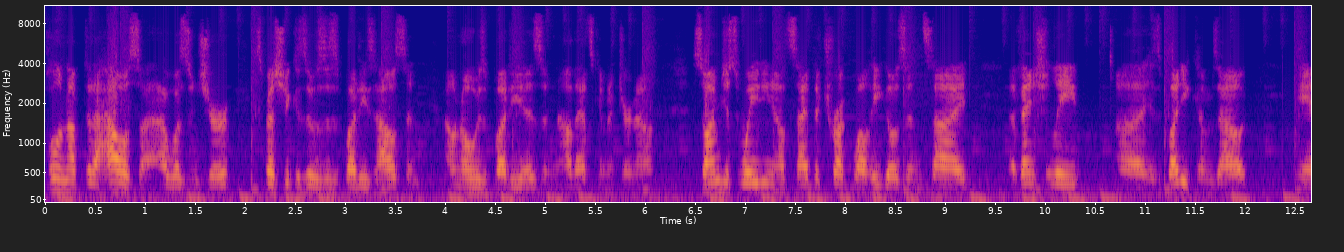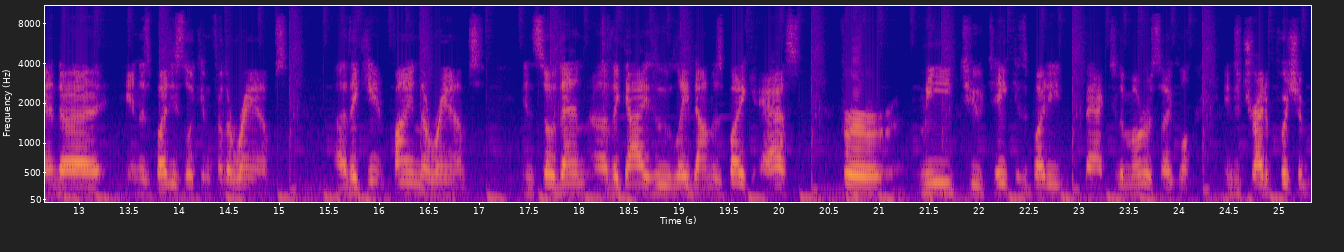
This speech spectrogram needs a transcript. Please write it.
pulling up to the house, I wasn't sure, especially because it was his buddy's house and I don't know who his buddy is and how that's going to turn out. So I'm just waiting outside the truck while he goes inside. Eventually, uh, his buddy comes out and, uh, and his buddy's looking for the ramps. Uh, they can't find the ramps. And so then uh, the guy who laid down his bike asked for me to take his buddy back to the motorcycle and to try to push him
